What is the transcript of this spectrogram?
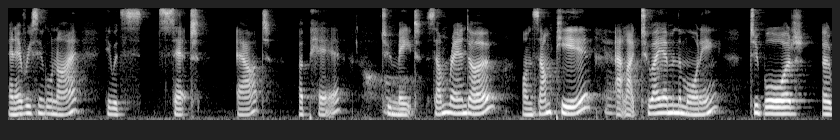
And every single night, he would s- set out a pair to Oh. meet some rando on some pier at like 2 a.m. in the morning to board a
